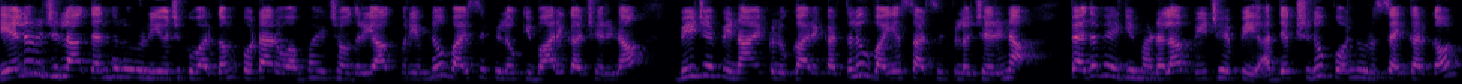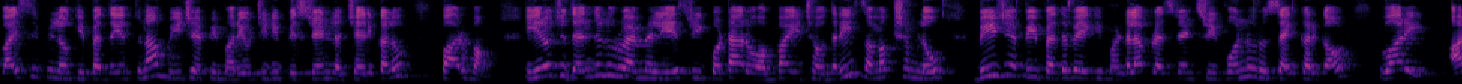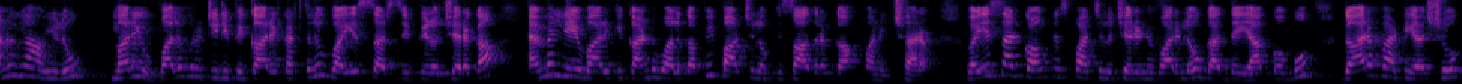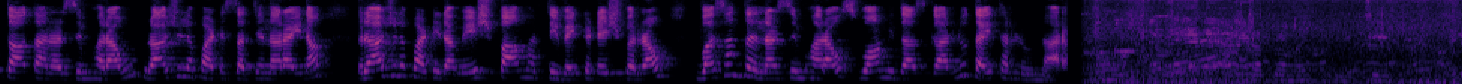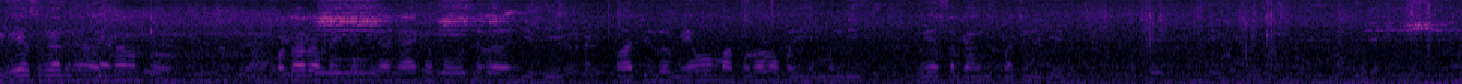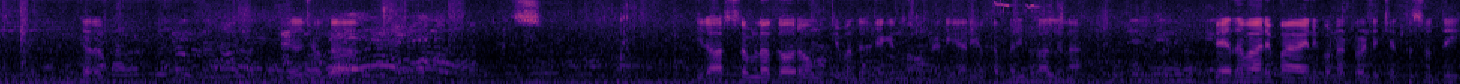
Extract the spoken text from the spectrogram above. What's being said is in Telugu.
ఏలూరు జిల్లా దెందలూరు నియోజకవర్గం కొటారు అబ్బాయి చౌదరి ఆధ్వర్యంలో వైసీపీలోకి భారీగా చేరిన బీజేపీ నాయకులు కార్యకర్తలు వైఎస్ఆర్సీపీలో చేరిన పెదవేగి మండల బీజేపీ అధ్యక్షుడు పొన్నూరు శంకర్ గౌడ్ వైసీపీలోకి పెద్ద ఎత్తున బీజేపీ మరియు టీడీపీ శ్రేణుల చేరికలు పర్వం. ఈ రోజు దెందులూరు ఎమ్మెల్యే శ్రీ కొటారు అబ్బాయి చౌదరి సమక్షంలో బీజేపీ పెదవేగి మండల ప్రెసిడెంట్ శ్రీ పొన్నూరు శంకర్ గౌడ్ వారి అనుయాయులు మరియు పలువురు టీడీపీ కార్యకర్తలు వైఎస్ఆర్ సిపిలో చేరగా ఎమ్మెల్యే వారికి కండువాలు కప్పి పార్టీలోకి సాదరంగా ఆహ్వానించారు వైఎస్ఆర్ కాంగ్రెస్ పార్టీలో చేరిన వారిలో గద్దె యాకోబు గారపాటి అశోక్ తాత నరసింహారావు రాజులపాటి సత్యనారాయణ రాజులపాటి రమేష్ పామర్తి వెంకటేశ్వరరావు వసంత నరసింహారావు స్వామిదాస్ గారు తదితరులు ఉన్నారు. వైఎస్ గారి అభిమానంతో మన కొట్టార నాయకత్వం వద్దలని చెప్పి పార్టీలో మేము మా కులంలో పదిహేను మంది వైఎస్ఆర్ కాంగ్రెస్ పార్టీలో చేరి ఈరోజు ఒక ఈ రాష్ట్రంలో గౌరవ ముఖ్యమంత్రి జగన్మోహన్ రెడ్డి గారి యొక్క పరిపాలన పేదవారిపై ఆయనకు ఉన్నటువంటి చిత్తశుద్ధి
